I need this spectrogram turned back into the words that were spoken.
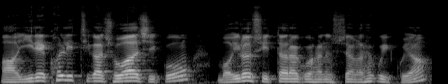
어, 일의 quality가 좋아지고 뭐 이럴 수 있다라고 하는 주장을 하고 있고요.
